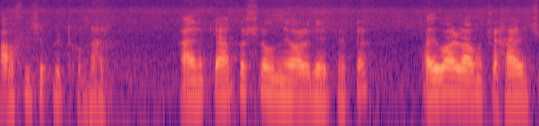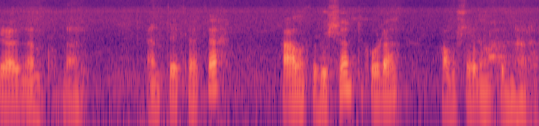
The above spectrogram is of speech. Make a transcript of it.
ఆఫీసు పెట్టుకున్నారు. ఆయన క్యాంపస్లో ఉన్నవాళ్ళే కాక పైవాళ్ళు ఆమెకు సహాయం చేయాలని అనుకున్నారు. అంతేకాక ఆమెకు విశ్రాంతి కూడా అవసరం అనుకున్నారు.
